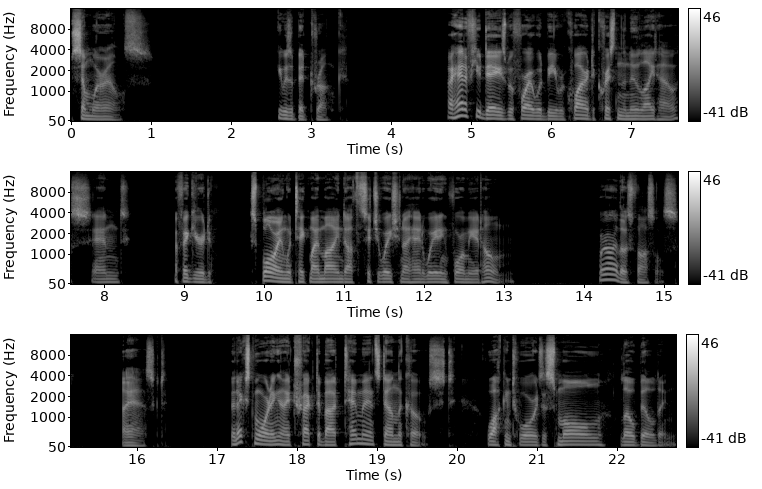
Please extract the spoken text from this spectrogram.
somewhere else. He was a bit drunk. I had a few days before I would be required to christen the new lighthouse, and I figured exploring would take my mind off the situation I had waiting for me at home. Where are those fossils? I asked. The next morning, I trekked about ten minutes down the coast, walking towards a small, low building,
